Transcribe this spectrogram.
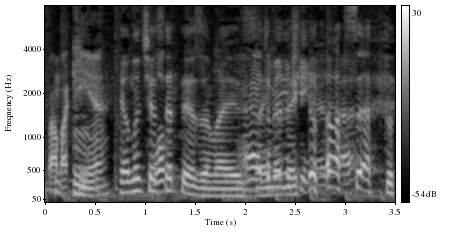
Babaquinha. Eu não tinha O- certeza, mas É, eu ainda também não bem que tinha, eu tava tá? certo.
